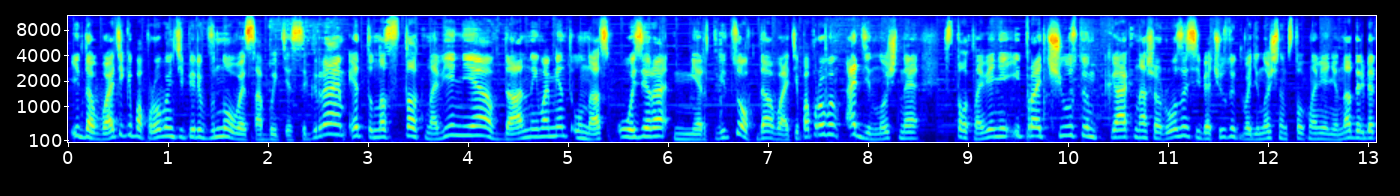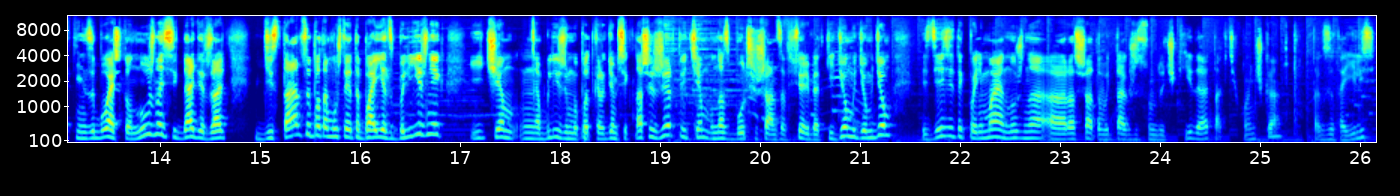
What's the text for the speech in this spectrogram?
и давайте-ка попробуем теперь в новое событие сыграем. Это у нас столкновение, в данный момент у нас озеро мертвецов. Давайте попробуем одиночное столкновение и прочувствуем, как наша Роза себя чувствует в одиночном столкновении. Надо, ребятки, не забывать, что нужно всегда держать дистанцию дистанцию, потому что это боец-ближник, и чем ближе мы подкрадемся к нашей жертве, тем у нас больше шансов. Все, ребятки, идем, идем, идем. Здесь, я так понимаю, нужно а, расшатывать также сундучки, да, так, тихонечко. Так, затаились.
